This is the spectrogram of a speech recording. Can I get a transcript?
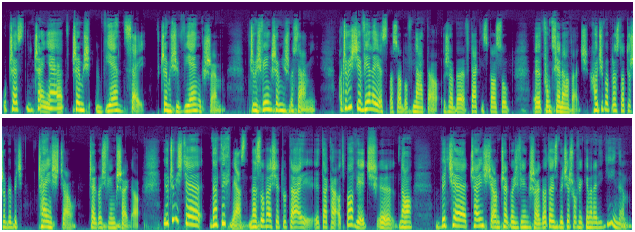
uczestniczenie w czymś więcej, w czymś większym, w czymś większym niż my sami. Oczywiście wiele jest sposobów na to, żeby w taki sposób e, funkcjonować. Chodzi po prostu o to, żeby być częścią czegoś większego. I oczywiście natychmiast nasuwa się tutaj taka odpowiedź, e, no, bycie częścią czegoś większego to jest bycie człowiekiem religijnym.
